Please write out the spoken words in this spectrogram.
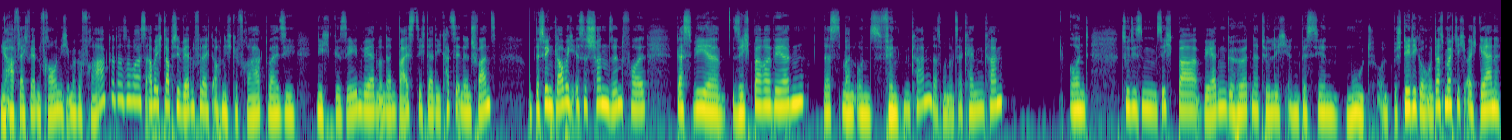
ja, vielleicht werden Frauen nicht immer gefragt oder sowas, aber ich glaube, sie werden vielleicht auch nicht gefragt, weil sie nicht gesehen werden und dann beißt sich da die Katze in den Schwanz. deswegen glaube ich, ist es schon sinnvoll, dass wir sichtbarer werden, dass man uns finden kann, dass man uns erkennen kann. Und zu diesem Sichtbarwerden gehört natürlich ein bisschen Mut und Bestätigung. Und das möchte ich euch gerne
